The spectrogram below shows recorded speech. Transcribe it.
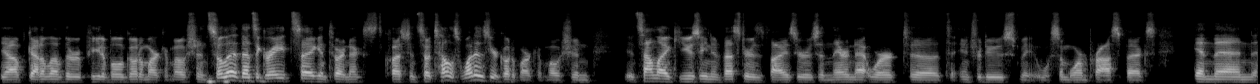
Yeah, I've got to love the repeatable go to market motion. So that's a great seg into our next question. So tell us, what is your go to market motion? It sounds like using investor advisors and their network to, to introduce some warm prospects. And then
